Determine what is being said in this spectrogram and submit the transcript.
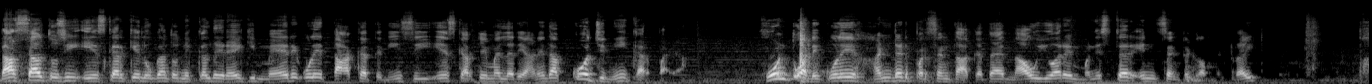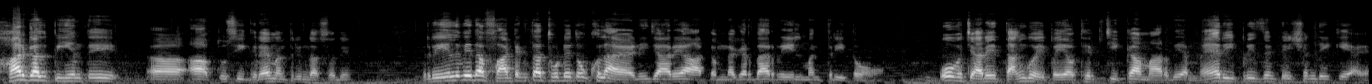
10 ਸਾਲ ਤੁਸੀਂ ਇਸ ਕਰਕੇ ਲੋਕਾਂ ਤੋਂ ਨਿਕਲਦੇ ਰਹੇ ਕਿ ਮੇਰੇ ਕੋਲੇ ਤਾਕਤ ਨਹੀਂ ਸੀ, ਇਸ ਕਰਕੇ ਮੈਂ ਲੁਧਿਆਣੇ ਦਾ ਕੁਝ ਨਹੀਂ ਕਰ ਪਾਇਆ। ਹੁਣ ਤੁਹਾਡੇ ਕੋਲੇ 100% ਤਾਕਤ ਹੈ। Now you are a minister in centre government right ਹਰ ਗੱਲ ਪੀਐਮ ਤੇ ਆਪ ਤੁਸੀਂ ਗ੍ਰਹਿ ਮੰਤਰੀ ਨੂੰ ਦੱਸ ਸਕਦੇ ਹੋ। ਰੇਲਵੇ ਦਾ ਫਾਟਕ ਤਾਂ ਤੁਹਾਡੇ ਤੋਂ ਖੁਲਾਇਆ ਨਹੀਂ ਜਾ ਰਿਹਾ ਆਤਮ ਨਗਰ ਦਾ ਰੇਲ ਮੰਤਰੀ ਤੋਂ। ਉਹ ਵਿਚਾਰੇ ਤੰਗ ਹੋਏ ਪਏ ਆ, ਉੱਥੇ ਚੀਕਾ ਮਾਰਦੇ ਆ। ਮੈਂ ਰਿਪਰੈਜ਼ੈਂਟੇਸ਼ਨ ਦੇ ਕੇ ਆਇਆ।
